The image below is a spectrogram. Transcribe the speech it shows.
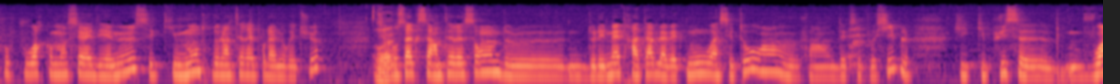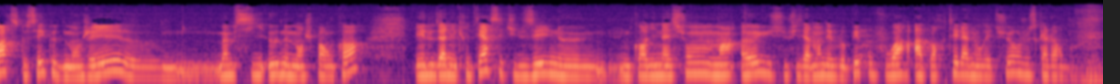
pour pouvoir commencer la DME, c'est qu'il montre de l'intérêt pour la nourriture. C'est Ouais. pour ça que c'est intéressant de, de les mettre à table avec nous assez tôt, hein, enfin, dès que c'est possible, qu'ils qu'ils puissent euh, voir ce que c'est que de manger, euh, même si eux ne mangent pas encore. Et le dernier critère, c'est qu'ils aient une, une coordination main-œil suffisamment développée pour pouvoir apporter la nourriture jusqu'à leur bouche.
